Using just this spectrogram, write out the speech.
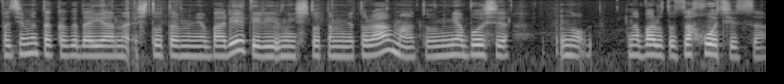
Почему-то, когда я что-то меня болит или что-то меня травма, то у меня больше, ну, наоборот, захочется.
